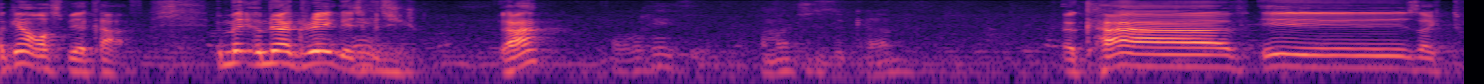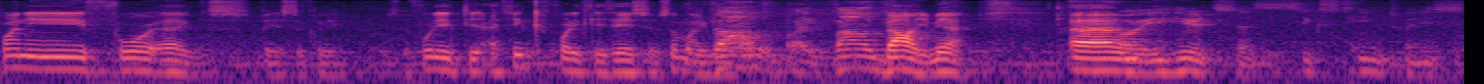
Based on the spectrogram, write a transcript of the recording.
again also be a kav. Bina gregas, if it's huh? How much is a cab? a kav is like twenty four eggs basically. So forty, I think forty kgs, something like that. By volume. Volume, yeah. Oh, Um, here it says 1626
